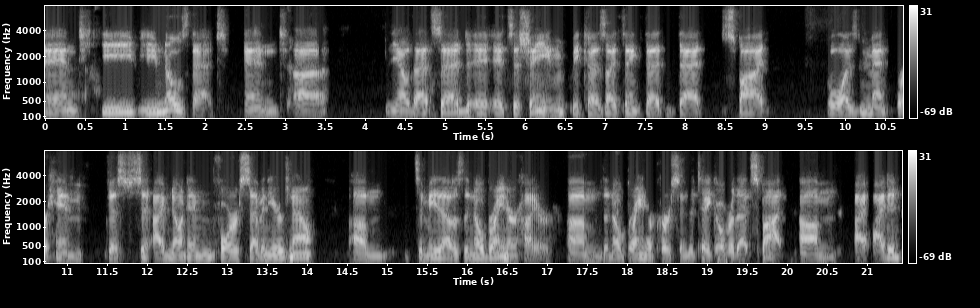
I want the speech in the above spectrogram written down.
and he he knows that. And uh, you know that said, it, it's a shame because I think that that spot was meant for him. Just I've known him for seven years now. Um, to me, that was the no-brainer hire, um, the no-brainer person to take over that spot. Um, I, I didn't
